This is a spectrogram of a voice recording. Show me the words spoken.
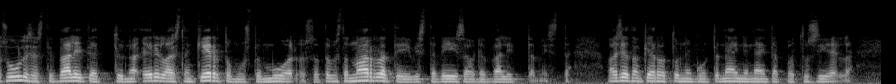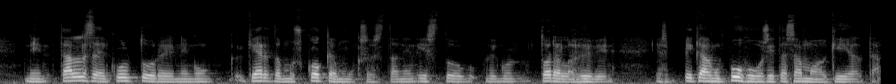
suullisesti välitettynä erilaisten kertomusten muodossa, tämmöistä narratiivista viisauden välittämistä. Asiat on kerrottu niin kuin, että näin ja näin tapahtui siellä. Niin tällaiseen kulttuuriin niin kuin kertomus kokemuksesta niin istuu niin kuin todella hyvin ja se ikään kuin puhuu sitä samaa kieltä.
